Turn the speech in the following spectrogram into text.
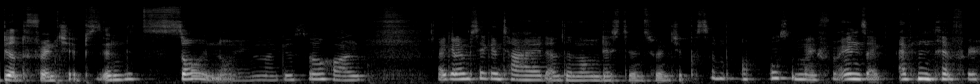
build friendships, and it's so annoying. Like it's so hard. Like I'm sick and tired of the long distance friendship because most of my friends, like I've never,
